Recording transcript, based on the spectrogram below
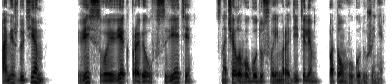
а между тем весь свой век провел в свете, сначала в угоду своим родителям, потом в угоду жене.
